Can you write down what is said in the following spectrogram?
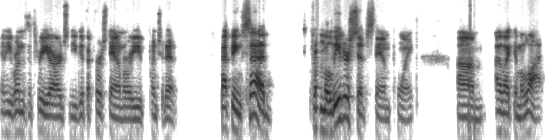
and he runs the three yards and you get the first down or you punch it in. That being said, from a leadership standpoint, um, I like him a lot.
